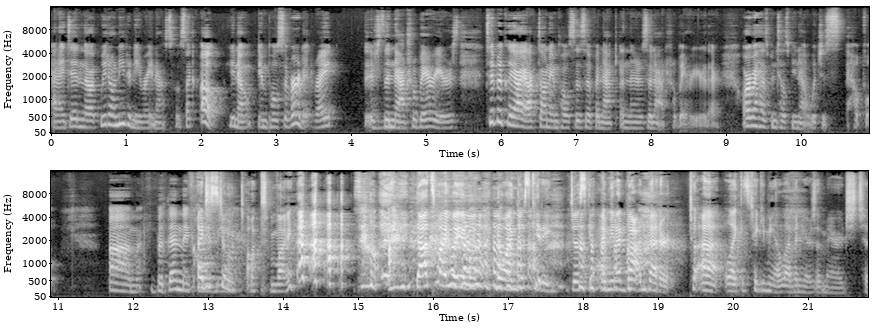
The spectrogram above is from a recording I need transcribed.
And I did. And they're like, we don't need any right now. So it's like, oh, you know, impulse averted, right? There's the natural barriers. Typically, I act on impulses of a nat- and there's a natural barrier there. Or my husband tells me no, which is helpful. Um, but then they I just me. don't talk to my So That's my way of no. I'm just kidding. Just kid- I mean, I've gotten better. To uh, like it's taking me 11 years of marriage to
